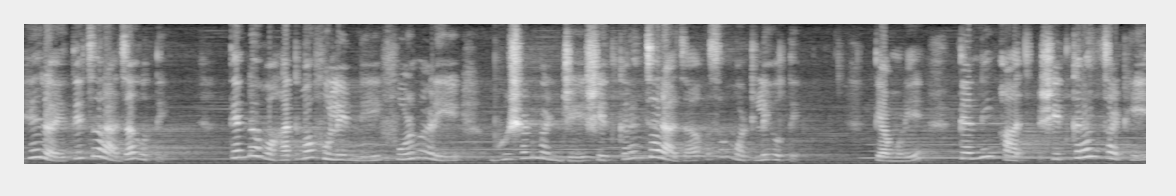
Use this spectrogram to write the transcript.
हे रयतेचे राजा होते. त्यांना महात्मा फुलेंनी फुलवाडी भूषण म्हणजे शेतकऱ्यांचा राजा असं म्हटले होते. त्यामुळे त्यांनी आज शेतकऱ्यांसाठी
